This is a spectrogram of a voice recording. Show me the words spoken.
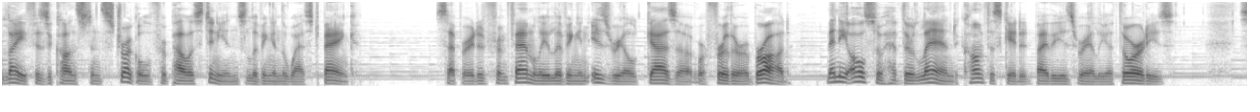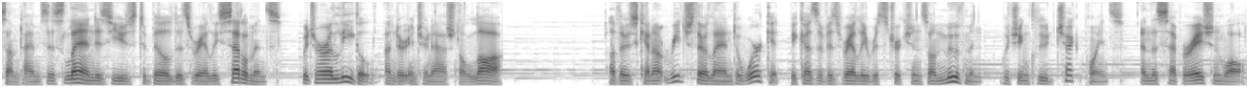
Life is a constant struggle for Palestinians living in the West Bank. Separated from family living in Israel, Gaza, or further abroad, many also have their land confiscated by the Israeli authorities. Sometimes this land is used to build Israeli settlements, which are illegal under international law. Others cannot reach their land to work it because of Israeli restrictions on movement, which include checkpoints and the separation wall.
